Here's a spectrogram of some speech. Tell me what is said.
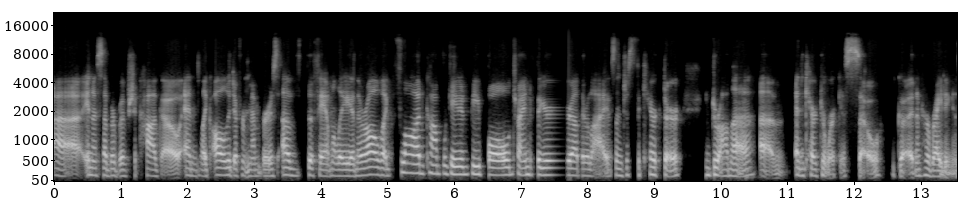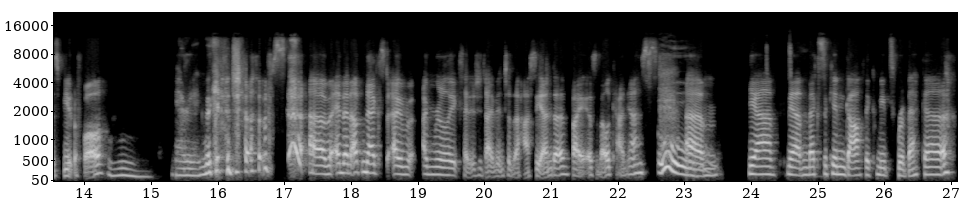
uh, in a suburb of Chicago, and like all the different members of the family, and they're all like flawed, complicated people trying to figure out their lives, and just the character drama um, and character work is so good, and her writing is beautiful. Ooh. Marrying the ketchups, um, and then up next, I'm I'm really excited to dive into the Hacienda by Isabel Cañas. Ooh. Um, yeah, yeah. Mexican Gothic meets Rebecca.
